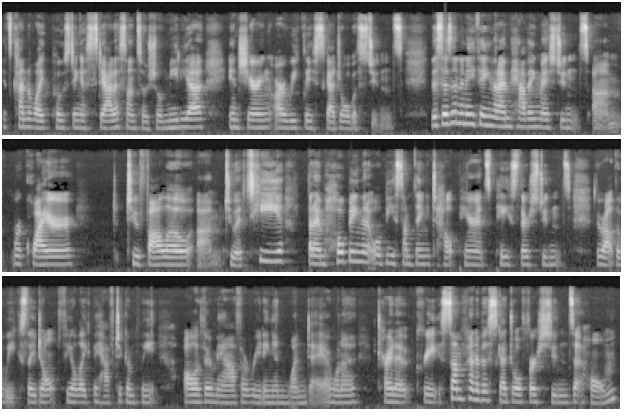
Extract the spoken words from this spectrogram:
It's kind of like posting a status on social media and sharing our weekly schedule with students. This isn't anything that I'm having my students um, require to follow um, to a T, but I'm hoping that it will be something to help parents pace their students throughout the week so they don't feel like they have to complete all of their math or reading in one day. I want to try to create some kind of a schedule for students at home.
